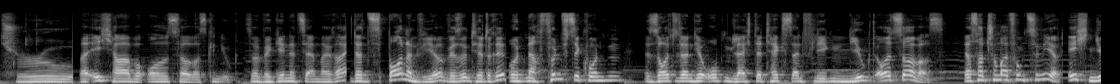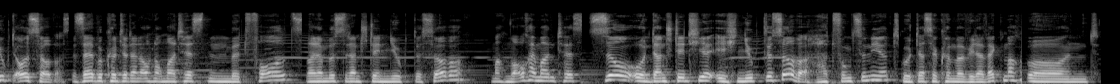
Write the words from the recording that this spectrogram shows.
True. Weil ich habe All Servers genugt. So, wir gehen jetzt hier einmal rein. Dann spawnen wir. Wir sind hier drin. Und nach 5 Sekunden sollte dann hier oben gleich der Text einfliegen. Nuked All Servers. Das hat schon mal funktioniert. Ich nuked All Servers. Dasselbe könnt ihr dann auch nochmal testen mit False. Weil dann müsste dann stehen Nuked the Server. Machen wir auch einmal einen Test. So, und dann steht hier, ich nuked the Server. Hat funktioniert. Gut, das hier können wir wieder wegmachen. Und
